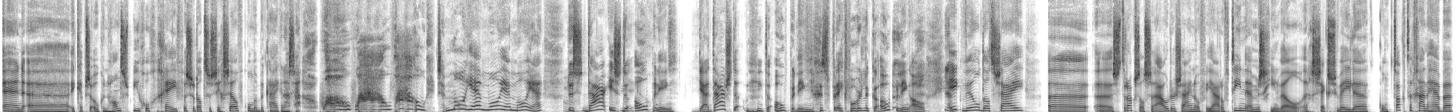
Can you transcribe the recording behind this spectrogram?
En uh, ik heb ze ook een handspiegel gegeven, zodat ze zichzelf konden bekijken. En dan zei wow, wauw, wauw. Ik zei, mooi hè, mooi hè, mooi hè. Oh. Dus daar is de opening. Ja, daar is de, de opening, spreekwoordelijke opening al. Ik wil dat zij uh, uh, straks als ze ouder zijn, over een jaar of tien... en misschien wel seksuele contacten gaan hebben...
